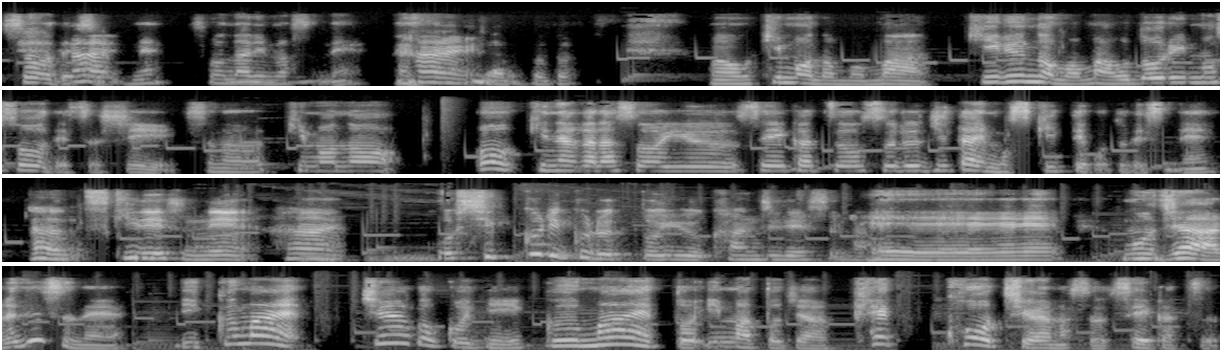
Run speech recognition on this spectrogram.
そうですよね。そうなりますね。はい。なるほど。まあお着物もまあ着るのもまあ踊りもそうですし、その着物を着ながらそういう生活をする自体も好きってことですね。あ好きですね。はい。うんこうしっくりくるという感じですね。へえ、もうじゃああれですね。行く前、中国に行く前と今とじゃあ結構違います、生活。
